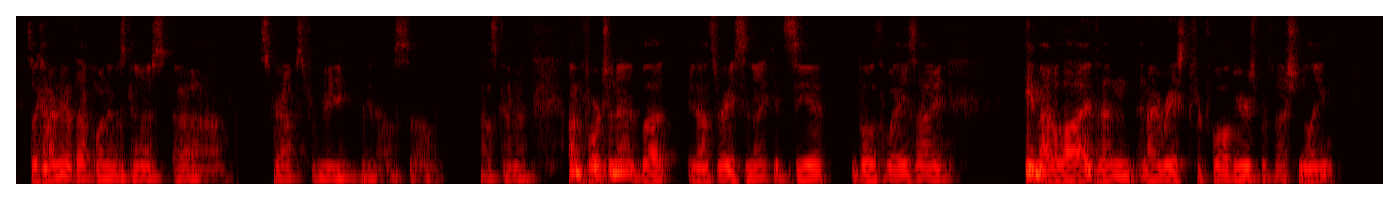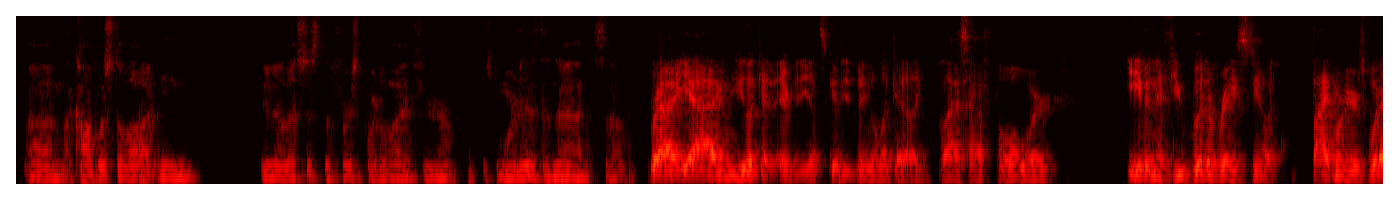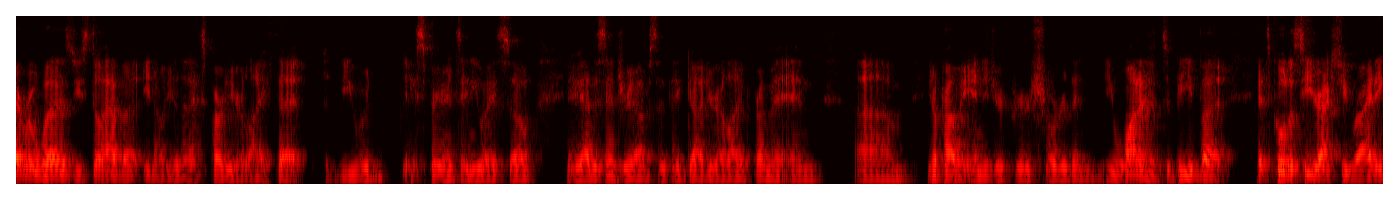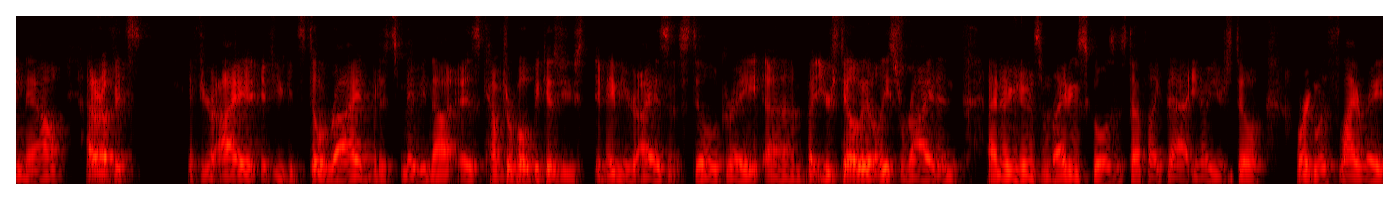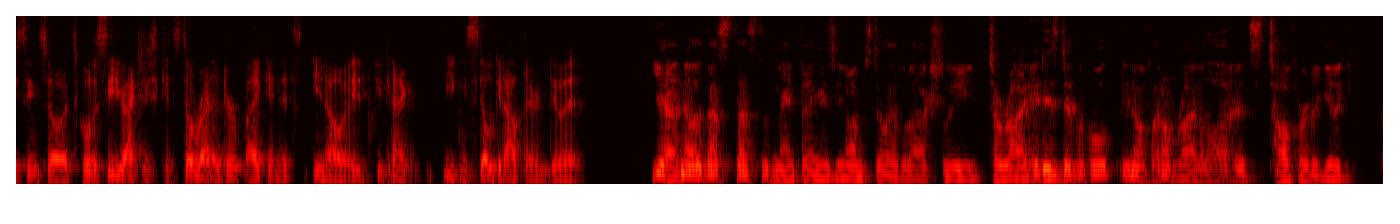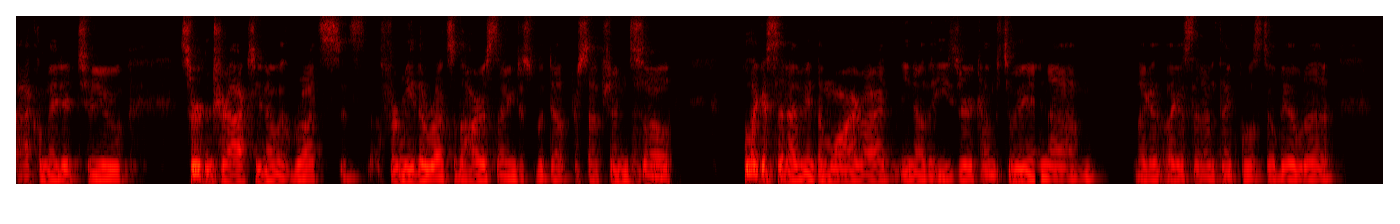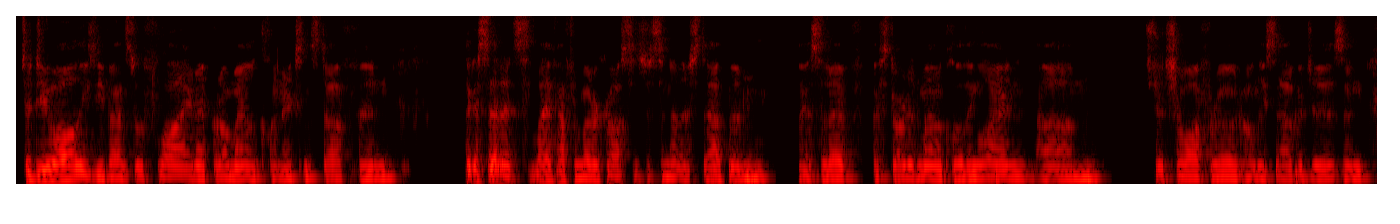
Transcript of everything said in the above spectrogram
so I kind of knew at that point it was kind of uh, straps for me, you know. So that was kind of unfortunate, but you know, it's racing. I could see it both ways. I came out alive and and I raced for 12 years professionally, um, accomplished a lot, and you know that's just the first part of life you know there's more to it than that so. Right yeah i mean you look at every it's good you know look at it like glass half full where even if you would have raced you know five more years whatever it was you still have a you know you're the next part of your life that you would experience anyway so you, know, you had this injury obviously thank god you're alive from it and um you know probably ended your career shorter than you wanted it to be but it's cool to see you're actually riding now. I don't know if it's if your eye if you could still ride but it's maybe not as comfortable because you maybe your eye isn't still great um, but you're still able to at least ride. And i know you're doing some riding schools and stuff like that you know you're still working with fly racing. So it's cool to see you actually can still ride a dirt bike and it's you know it, you can you can still get out there and do it. Yeah no that's that's the main thing is you know i'm still able to actually to ride. It is difficult you know if i don't ride a lot it's tougher to get acclimated to certain tracks, you know, with ruts, it's for me the ruts are the hardest thing just with depth perception. Mm-hmm. So, but like I said, I mean, the more I ride, you know, the easier it comes to me. And um, like I, like I said, I'm thankful to still be able to to do all these events with Fly, and I put on my own clinics and stuff. And like I said, it's life after motocross is just another step. And like I said, I've I've started my own clothing line, um, shit show off road, only savages, and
